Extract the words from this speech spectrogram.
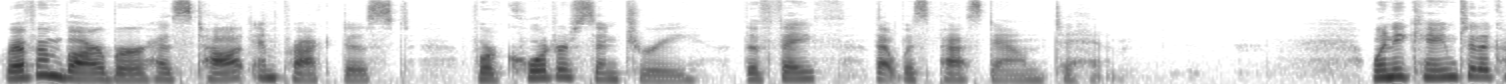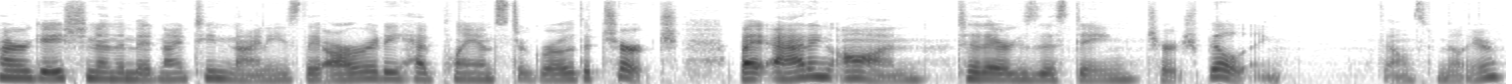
Reverend Barber has taught and practiced for a quarter century the faith that was passed down to him. When he came to the congregation in the mid 1990s, they already had plans to grow the church by adding on to their existing church building. Sounds familiar?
